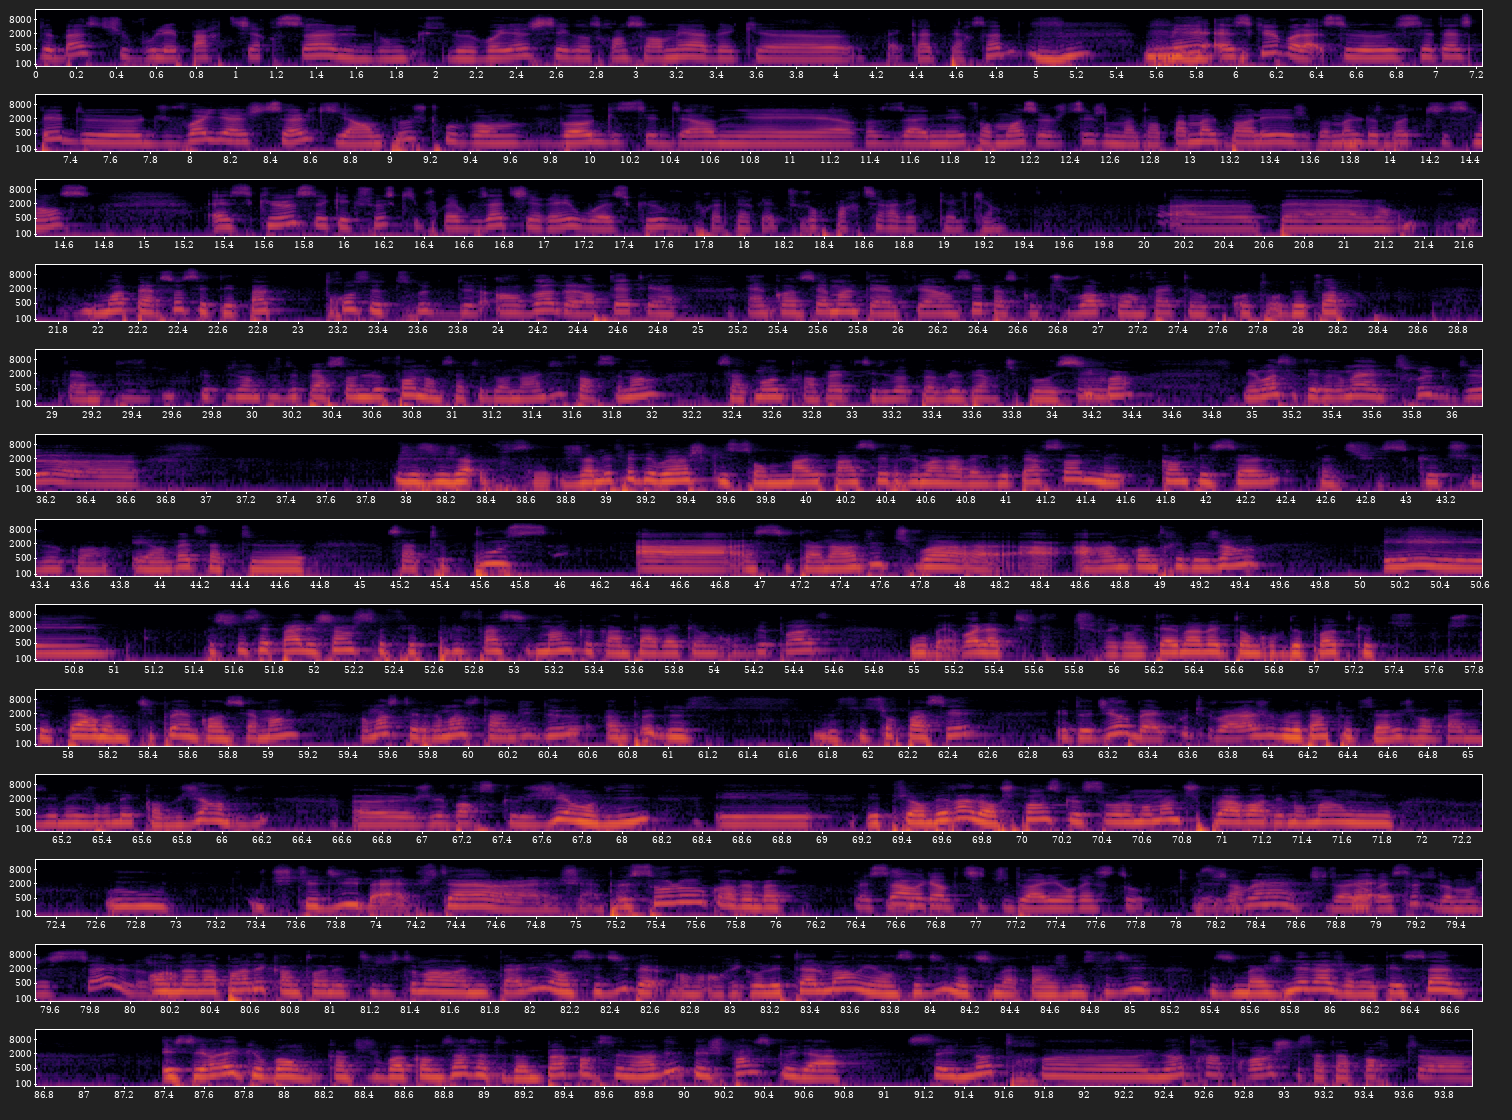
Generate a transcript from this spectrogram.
De base, tu voulais partir seule, donc le voyage s'est transformé avec euh, bah, quatre personnes. Mais est-ce que voilà, ce- cet aspect de, du voyage seul, qui est un peu, je trouve, en vogue ces dernières années, enfin moi, je sais que j'en entends pas mal parler et j'ai pas mal de potes qui se lancent. Est-ce que c'est quelque chose qui pourrait vous attirer ou est-ce que vous préférez toujours partir avec quelqu'un? Euh, ben, alors, moi perso, c'était pas trop ce truc de en vogue. Alors, peut-être inconsciemment, t'es influencé parce que tu vois qu'en fait, au- autour de toi, enfin, plus- de plus en plus de personnes le font, donc ça te donne envie, forcément. Ça te montre qu'en fait, si les autres peuvent le faire, tu peux aussi, Mm. quoi. Mais moi, c'était vraiment un truc de. euh, j'ai jamais fait des voyages qui sont mal passés vraiment avec des personnes, mais quand t'es seul, tu fais ce que tu veux, quoi. Et en fait, ça te, ça te pousse à, si t'en as envie, tu vois, à, à rencontrer des gens. Et je sais pas, l'échange se fait plus facilement que quand t'es avec un groupe de potes où ben voilà, tu, tu rigoles tellement avec ton groupe de potes que tu, tu te fermes un petit peu inconsciemment. Moi, c'était vraiment cette envie de un peu de, se surpasser et de dire, ben écoute, voilà, je vais le faire toute seule, je vais organiser mes journées comme j'ai envie, euh, je vais voir ce que j'ai envie et, et puis on verra. Alors je pense que sur le moment, tu peux avoir des moments où, où, tu te dis, ben putain, euh, je suis un peu solo quoi. Mais ça, regarde, si tu dois aller au resto, déjà. Ouais, Tu dois aller au resto, tu dois manger seul. genre. on en a parlé quand on était justement en Italie. On s'est dit, ben, on, rigolait tellement et on s'est dit, mais tu enfin, je me suis dit, vous imaginez là, j'aurais été seule. Et c'est vrai que bon, quand tu vois comme ça, ça te donne pas forcément envie, mais je pense qu'il y a, c'est une autre, euh, une autre approche et ça t'apporte euh,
